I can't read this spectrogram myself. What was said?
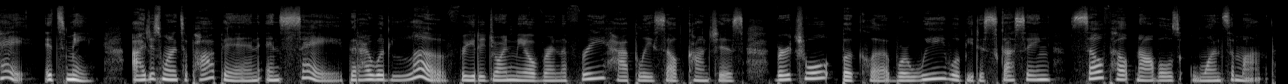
Hey, it's me. I just wanted to pop in and say that I would love for you to join me over in the free Happily Self Conscious virtual book club where we will be discussing self help novels once a month.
